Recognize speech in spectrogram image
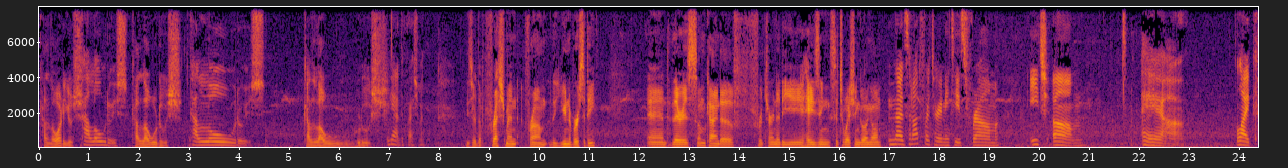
Calorius. Calouros, Calouros. calouros. Calouros. Yeah, the freshmen. These are the freshmen from the university, and there is some kind of fraternity hazing situation going on. No, it's not fraternities from each um uh, like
